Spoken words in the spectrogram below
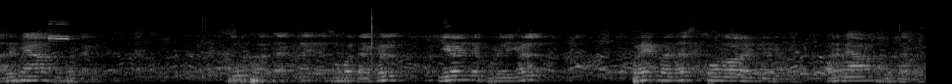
அருமையான சூப்பர் டேக்கிள் சூப்பர் டேக்கிள் என்ன? சூப்பர் டேக்கிள் இரண்டு புள்ளிகள் பிரேம் பிரதர்ஸ் தோனோர் இருக்கு. அருமையான சூப்பர் டேக்கிள்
